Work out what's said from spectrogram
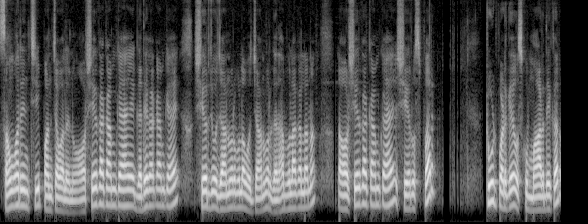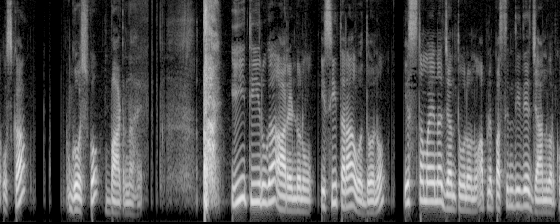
संवरिंची पंचवालेनु और शेर का काम क्या है गधे का काम क्या है शेर जो जानवर बोला वो जानवर गधा बुला कर लाना और शेर का काम क्या है शेर उस पर टूट पड़ गए, उसको मार देकर उसका गोश्त को बांटना है। ई तीरुगा आ रेंडोनू इसी तरह वो दोनों ఇష్టమైన జంతువులను అప్పుడు పసిందీదే జాన్వర్కు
